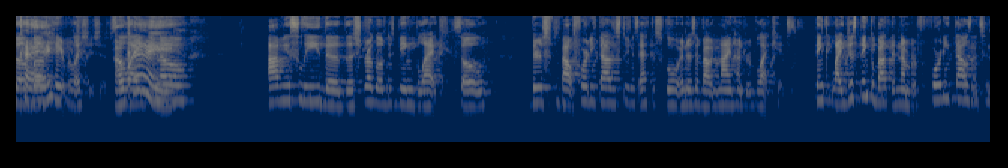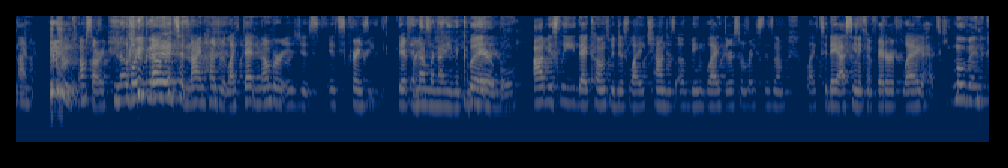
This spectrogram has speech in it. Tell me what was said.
the okay. love hate relationship. So like you know, obviously the the struggle of just being black. So there's about forty thousand students at the school, and there's about nine hundred black kids. Think like just think about the number forty thousand to nine. I'm sorry, No, forty thousand to nine hundred. Like that number is just it's crazy The different. number not even But comparable. obviously that comes with just like challenges of being black. There's some racism. Like today, I seen a Confederate flag. I had to keep moving.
